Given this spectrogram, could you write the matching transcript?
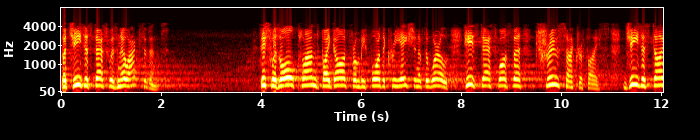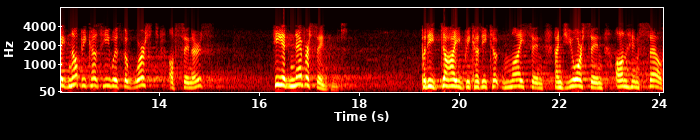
But Jesus' death was no accident. This was all planned by God from before the creation of the world. His death was the true sacrifice. Jesus died not because he was the worst of sinners. He had never sinned. But he died because he took my sin and your sin on himself.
